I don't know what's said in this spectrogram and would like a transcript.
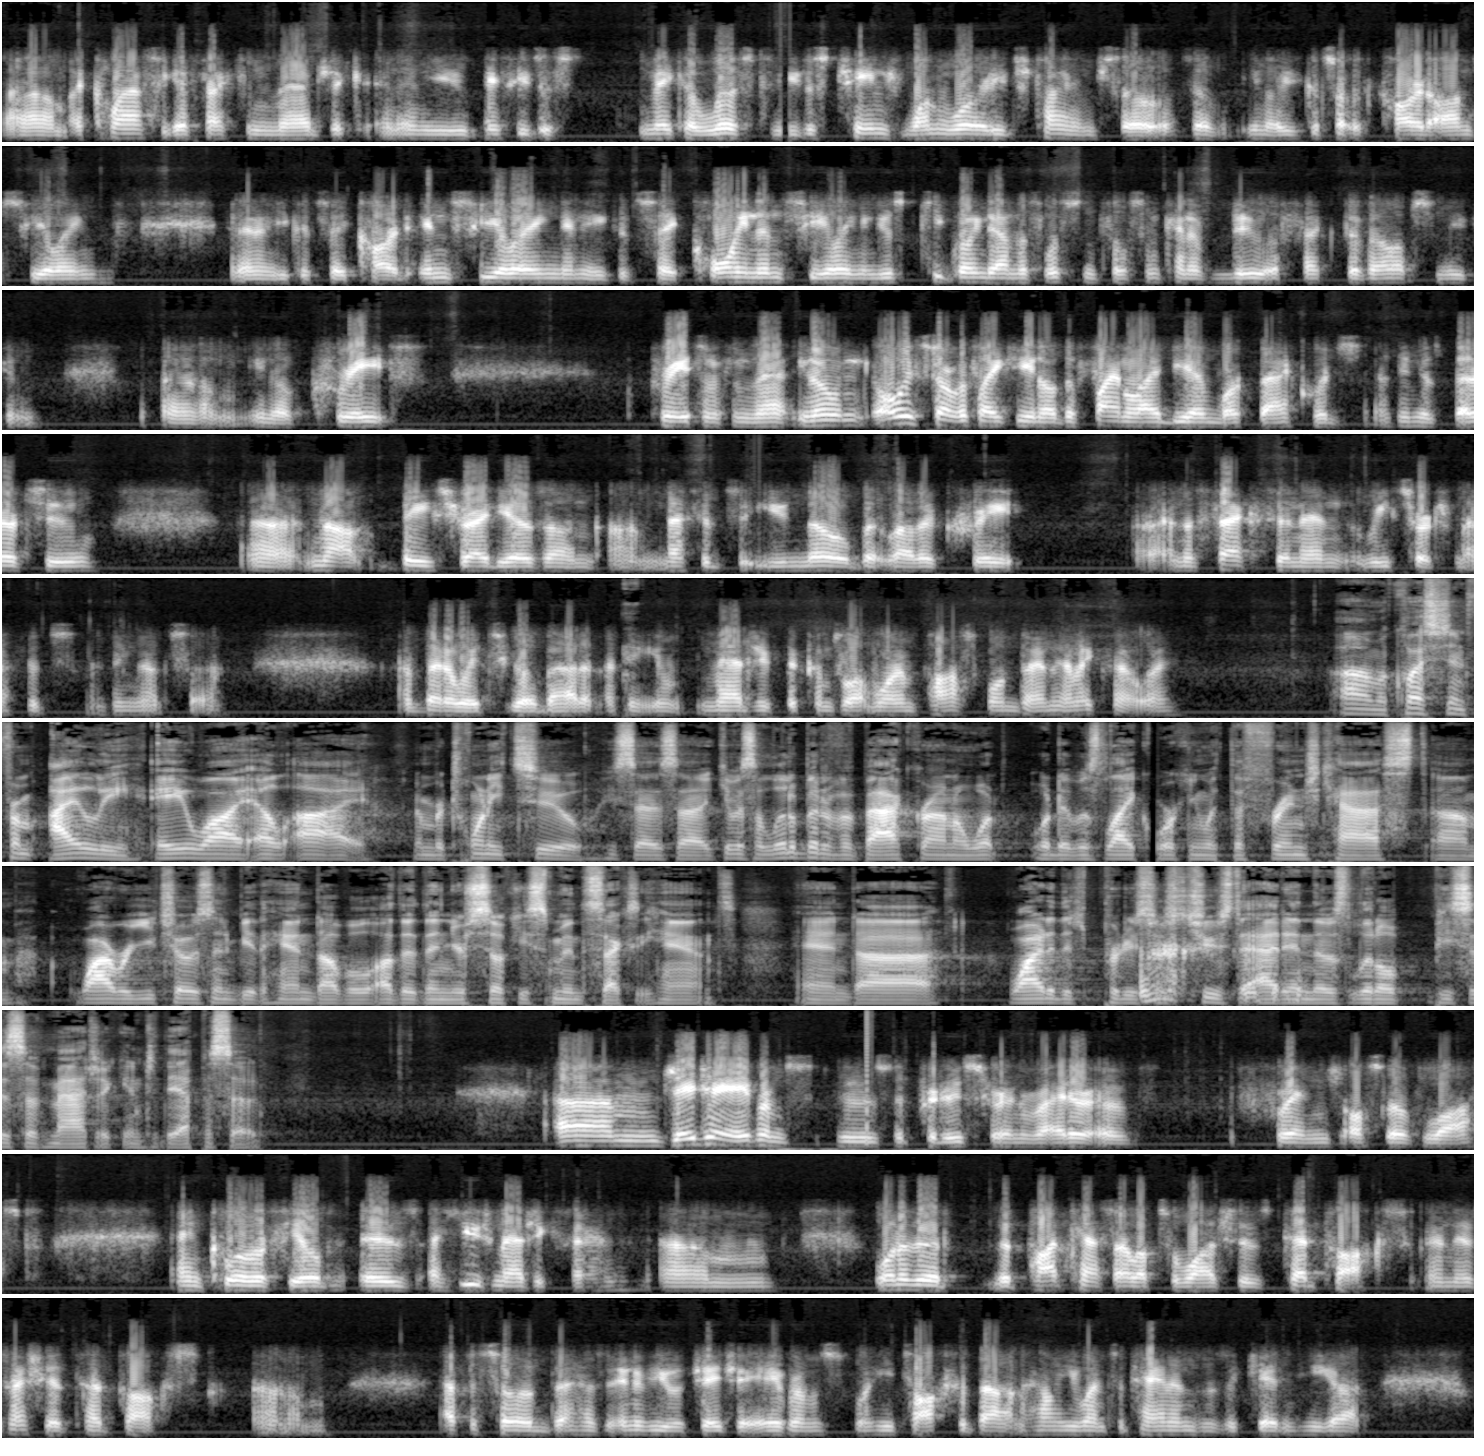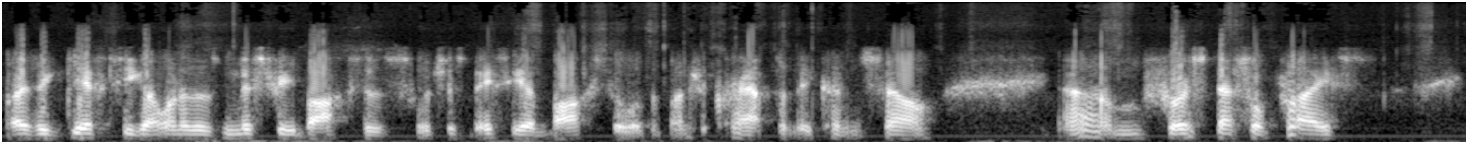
um, a classic effect in Magic, and then you basically just make a list and you just change one word each time. So, so you know, you could start with card on ceiling, and then you could say card in ceiling, and you could say coin in ceiling, and you just keep going down this list until some kind of new effect develops, and you can, um, you know, create create something from that. You know, always start with like you know the final idea and work backwards. I think it's better to uh, not base your ideas on, on methods that you know, but rather create uh, an effect and then research methods. I think that's a, a better way to go about it. I think magic becomes a lot more impossible and dynamic that way. Um, a question from Ayli, A Y L I, number 22. He says, uh, Give us a little bit of a background on what, what it was like working with the Fringe cast. Um, why were you chosen to be the hand double other than your silky smooth, sexy hands? And uh, why did the producers choose to add in those little pieces of magic into the episode? Um, J.J. Abrams, who's the producer and writer of Fringe, also of Lost and Cloverfield, is a huge Magic fan. Um, one of the the podcasts I love to watch is TED Talks, and there's actually a TED Talks um, episode that has an interview with J.J. Abrams where he talks about how he went to Tannen's as a kid and he got, or as a gift, he got one of those mystery boxes, which is basically a box filled with a bunch of crap that they couldn't sell um, for a special price.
